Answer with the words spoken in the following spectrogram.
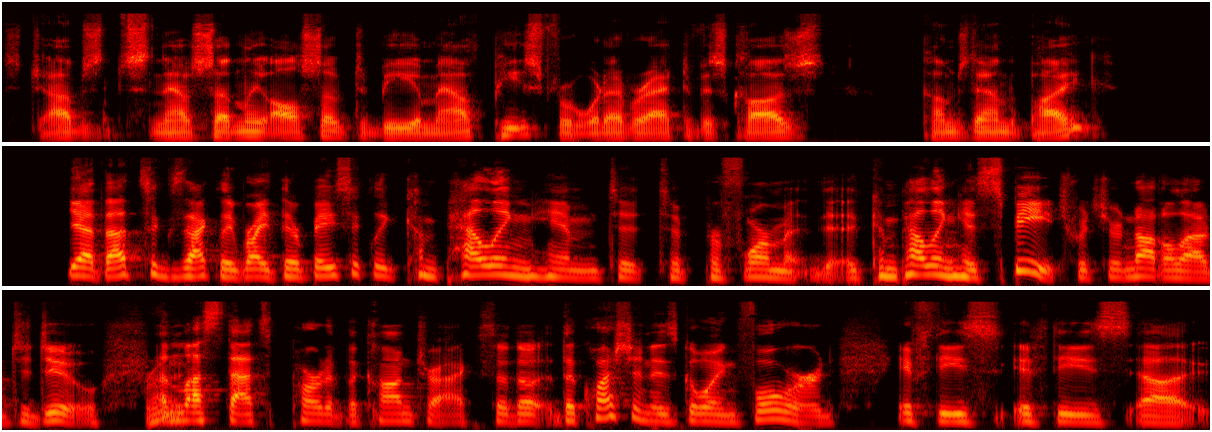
His job is now suddenly also to be a mouthpiece for whatever activist cause comes down the pike. Yeah, that's exactly right. They're basically compelling him to to perform, uh, compelling his speech, which you're not allowed to do right. unless that's part of the contract. So the the question is going forward if these if these uh,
